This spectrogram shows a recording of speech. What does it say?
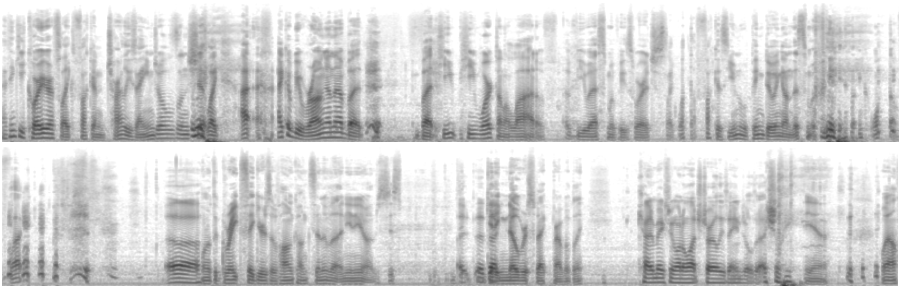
I think he choreographed like fucking Charlie's Angels and shit. like I I could be wrong on that, but but he he worked on a lot of, of U.S. movies where it's just like, what the fuck is Yun Ping doing on this movie? like what the fuck? Uh, One of the great figures of Hong Kong cinema, and you know, it's just I- that, getting no respect probably. kind of makes me want to watch Charlie's Angels. Actually, Yeah. Well.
